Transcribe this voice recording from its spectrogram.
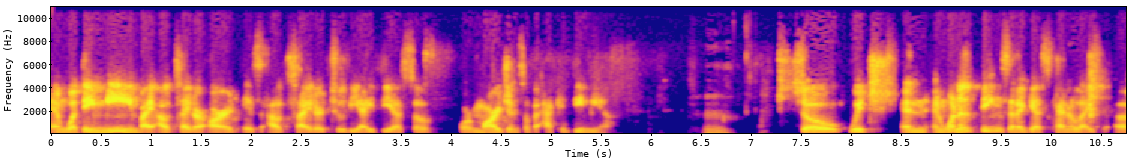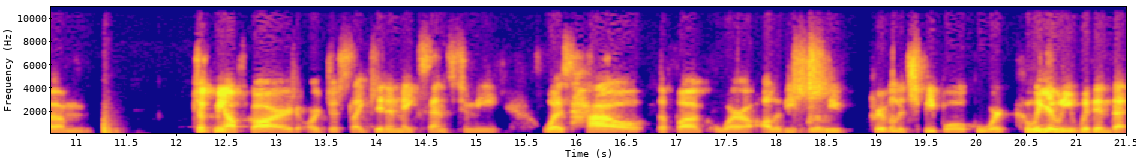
and what they mean by outsider art is outsider to the ideas of or margins of academia. Mm. so which and and one of the things that i guess kind of like um took me off guard or just like didn't make sense to me was how the fuck were all of these really privileged people who were clearly within the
